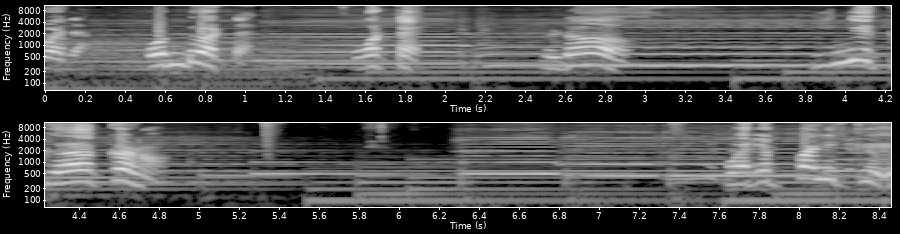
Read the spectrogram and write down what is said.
പോരാ. കൊണ്ടുവട്ടെ. ഓട്ടെ ഇടോ ഇനി കേക്കണം പൊരപ്പണിക്ക്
